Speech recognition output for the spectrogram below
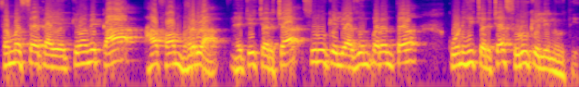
समस्या काय आहेत किंवा मी का हा फॉर्म भरला ह्याची चर्चा सुरू केली? अजूनपर्यंत कोणीही चर्चा सुरू केली नव्हती.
